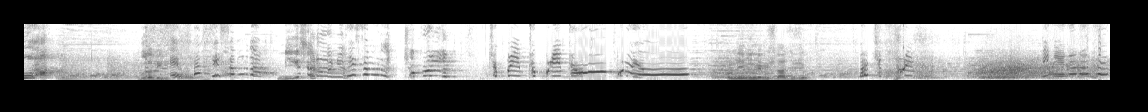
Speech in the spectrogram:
Oha. Bu da bilgisayar bak Tesla burada. Bilgisayar oynuyor. Tesla burada. Çok burayım. Çok burayım çok burayım çok burayım. Oğlum yenilmemiş lan çocuk. Ben çok burayım. Beni yenemezler.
